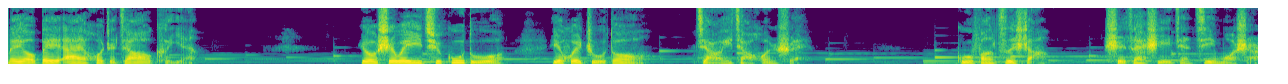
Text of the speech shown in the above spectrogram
没有悲哀或者骄傲可言。有时为一曲孤独，也会主动搅一搅浑水。孤芳自赏，实在是一件寂寞事儿。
